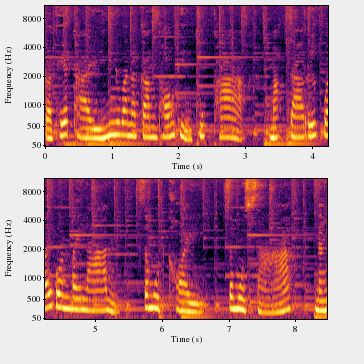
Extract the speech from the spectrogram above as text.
ประเทศไทยมีวรรณกรรมท้องถิ่นทุกภาค มักจารึกไว้บนใบลาน สมุดคอย สมุดสา หนัง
